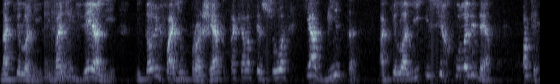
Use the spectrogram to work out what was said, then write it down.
naquilo ali, que uhum. vai viver ali. Então, ele faz um projeto para aquela pessoa que habita aquilo ali e circula ali dentro. Ok.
